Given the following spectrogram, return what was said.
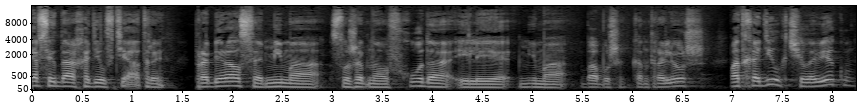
Я всегда ходил в театры, пробирался мимо служебного входа или мимо бабушек-контролерш, подходил к человеку,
